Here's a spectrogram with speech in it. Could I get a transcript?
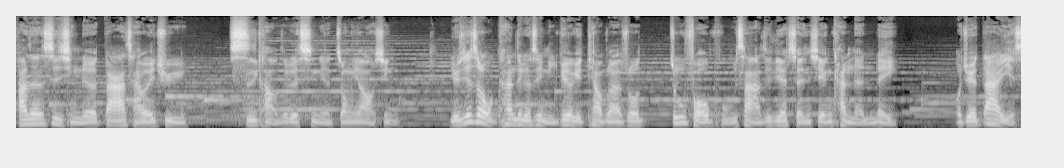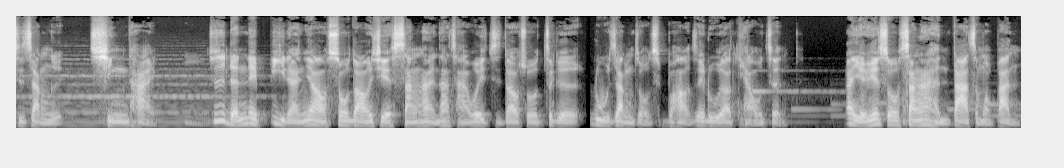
发生事情了，大家才会去思考这个事情的重要性。有些时候，我看这个事情，你就可以跳出来说，诸佛菩萨这些神仙看人类，我觉得大概也是这样的心态，就是人类必然要受到一些伤害，他才会知道说这个路这样走是不好，这路要调整。那有些时候伤害很大怎么办？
